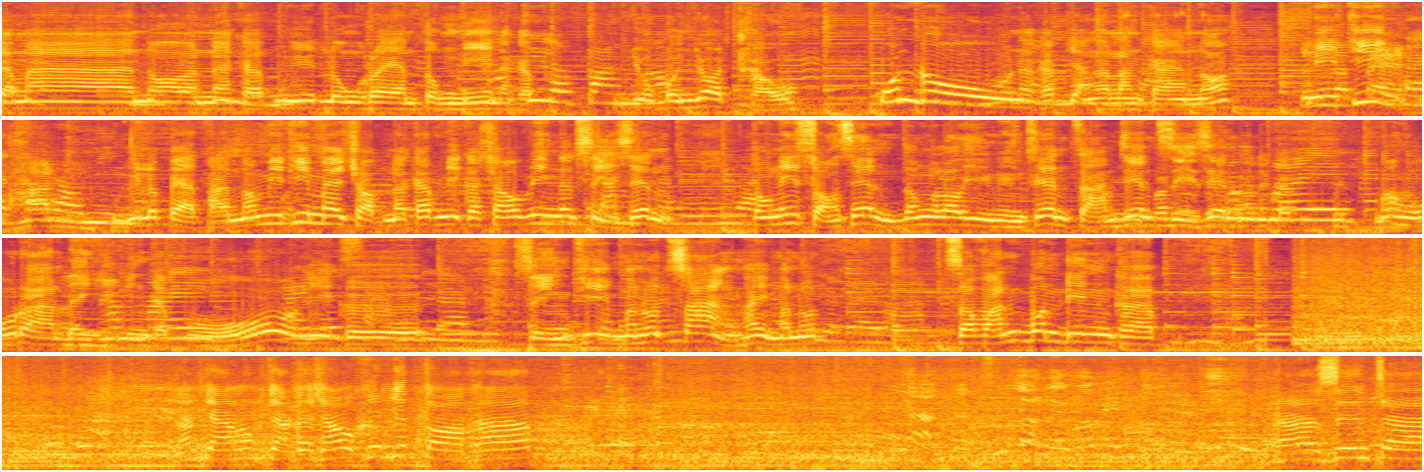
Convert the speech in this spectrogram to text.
จะมานอนนะครับนี่โรงแรมตรงนี้นะครับ อยู่บนยอดเขาคุณดูนะครับอย่างอลังการเนาะ มีที่มือละแปดพันเนาะมีที่แม่ช็อปนะครับมีกระเช้าวิ่งทั้งสี่เส้น ตรงนี้สองเส้นต้องเราอีกหนึ่งเส้นสามเส้นสี่เส้นนะครับมโหฬารเลยจริงๆครับโอ้โหนี่คือสิ่งที่มนุษย์สร้างให้มนุษย์ สวรรค์บนดินครับ หลังจากลงจากกระเช้าขึ้นลิฟต์ต่อครับอาเซียนเจ้า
